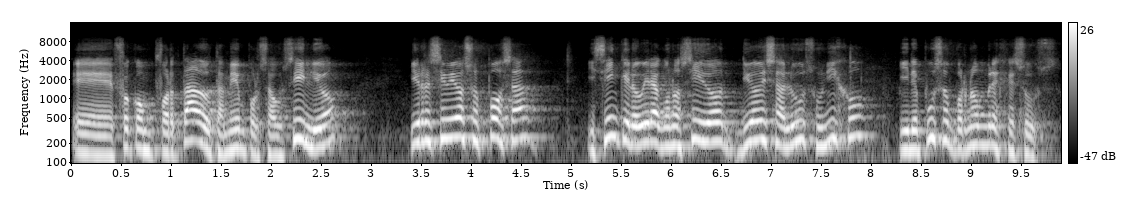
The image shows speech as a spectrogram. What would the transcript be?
eh, fue confortado también por su auxilio y recibió a su esposa y sin que lo hubiera conocido, dio ella a luz un hijo y le puso por nombre Jesús.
